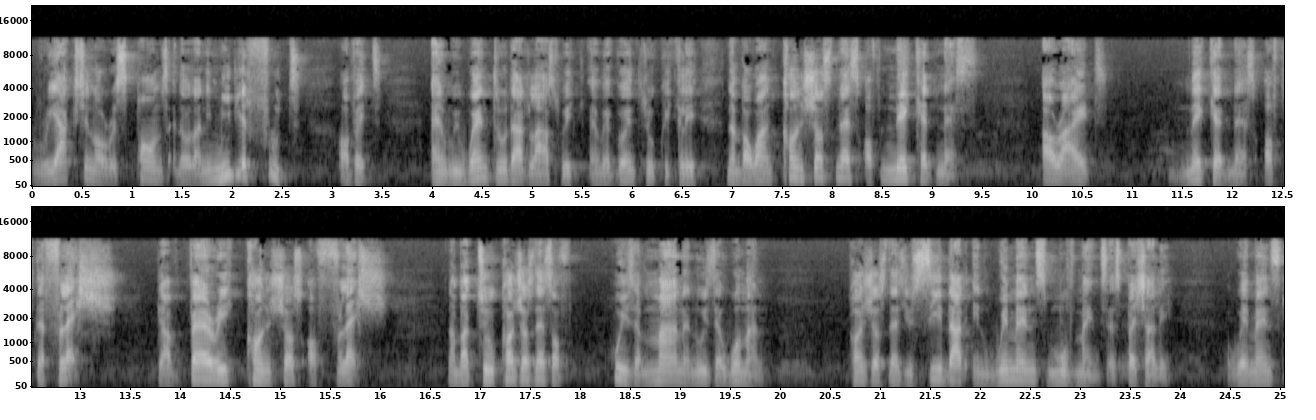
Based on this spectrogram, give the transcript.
reaction or response and there was an immediate fruit of it. And we went through that last week and we're going through quickly. Number one, consciousness of nakedness. All right? Nakedness of the flesh. You are very conscious of flesh. Number two, consciousness of who is a man and who is a woman. Consciousness, you see that in women's movements, especially. Women's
